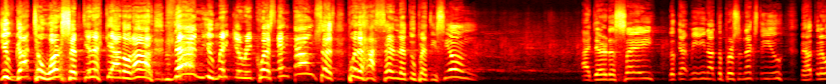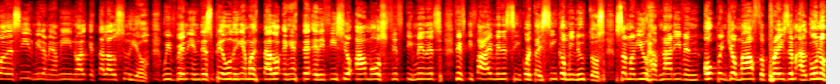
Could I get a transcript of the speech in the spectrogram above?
You've got to worship. Tienes que adorar. Then you make your request. Entonces puedes hacerle tu petición. I dare to say Look at me, not the person next to you. Me atrevo a decir, mírame a mí, no al que está al lado suyo. We've been in this building, hemos estado en este edificio almost 50 minutes, 55 minutes, 55 minutos. Some of you have not even opened your mouth to praise him. Algunos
